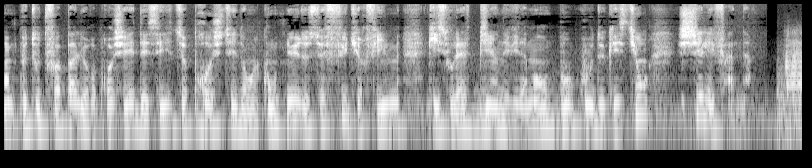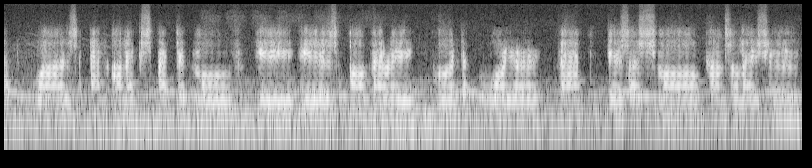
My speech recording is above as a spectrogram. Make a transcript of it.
On ne peut toutefois pas lui reprocher d'essayer de se projeter dans le contenu de ce futur film qui soulève bien évidemment beaucoup de questions chez les fans. That was an unexpected move. He is a very good warrior. That is a small consolation.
